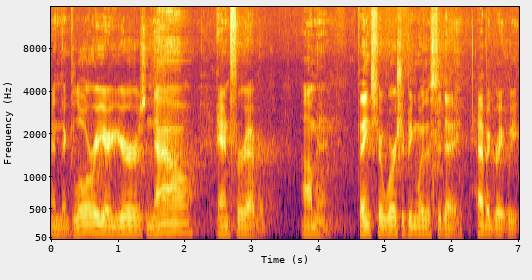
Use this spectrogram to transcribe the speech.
and the glory are yours now and forever. Amen. Thanks for worshiping with us today. Have a great week.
